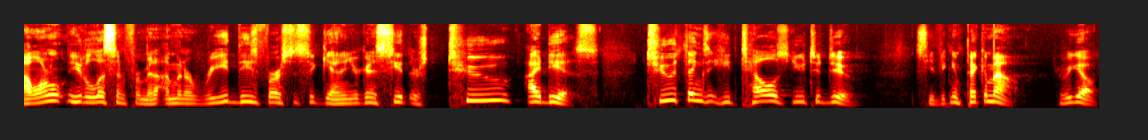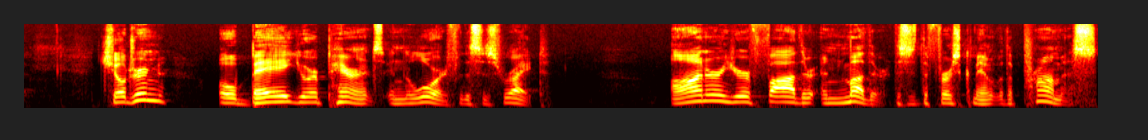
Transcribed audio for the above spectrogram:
I want you to listen for a minute. I'm going to read these verses again, and you're going to see that there's two ideas, two things that he tells you to do. See if you can pick them out. Here we go. Children, obey your parents in the Lord, for this is right. Honor your father and mother. This is the first commandment with a promise,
